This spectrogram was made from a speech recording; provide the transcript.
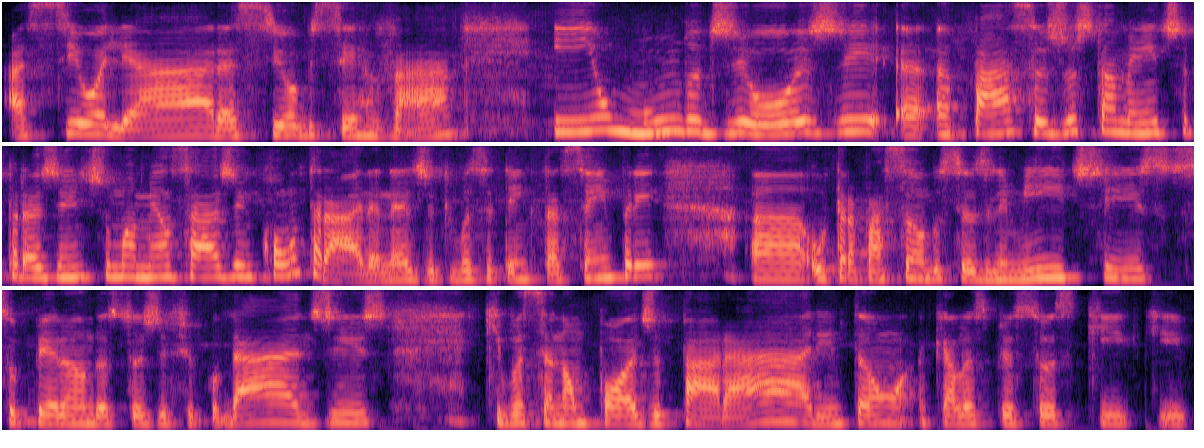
a se olhar, a se observar, e o mundo de hoje uh, passa justamente para a gente uma mensagem contrária, né, de que você tem que estar tá sempre uh, ultrapassando os seus limites, superando as suas dificuldades, que você não pode parar. Então, aquelas pessoas que, que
